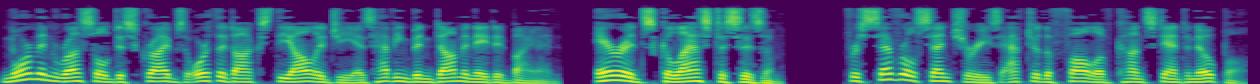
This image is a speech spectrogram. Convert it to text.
Norman Russell describes Orthodox theology as having been dominated by an arid scholasticism for several centuries after the fall of Constantinople.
